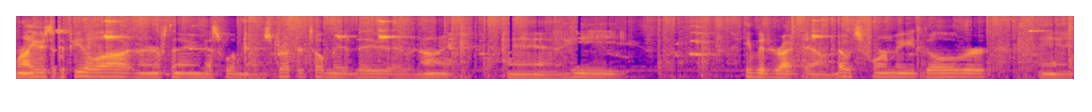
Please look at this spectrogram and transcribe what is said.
when I used to compete a lot and everything, that's what my instructor told me to do every night. And he he would write down notes for me to go over, and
